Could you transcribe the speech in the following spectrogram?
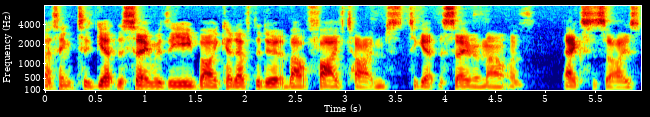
I think to get the same with the e-bike, I'd have to do it about five times to get the same amount of exercise.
